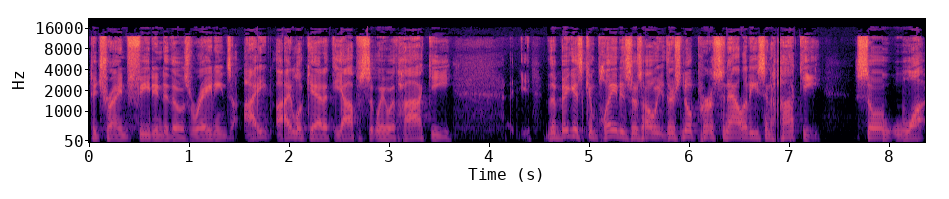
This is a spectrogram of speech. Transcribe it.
to try and feed into those ratings. I, I look at it the opposite way with hockey. The biggest complaint is there's always there's no personalities in hockey. So why,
